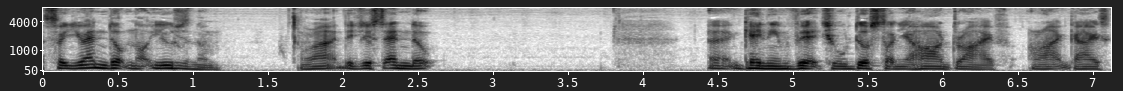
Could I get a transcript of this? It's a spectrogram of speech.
So you end up not using them all right? They just end up uh, gaining virtual dust on your hard drive. All right, guys.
